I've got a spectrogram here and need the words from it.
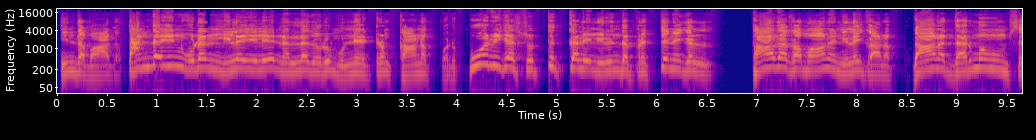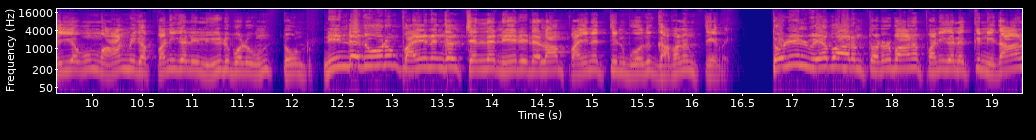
இந்த வாதம். தந்தையின் உடல் நிலையிலே நல்லதொரு முன்னேற்றம் காணப்படும். பூர்வீக சொத்துக்களில் இருந்த பிரச்சனைகள் சாதகமான நிலை காணப்படும். தான தர்மமும் செய்யவும் ஆன்மீக பணிகளில் ஈடுபடவும் தோன்றும். நீண்ட தூரம் பயணங்கள் செல்ல நேரிடலாம். பயணத்தின் போது கவனம் தேவை. தொழில் வியாபாரம் தொடர்பான பணிகளுக்கு நிதான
